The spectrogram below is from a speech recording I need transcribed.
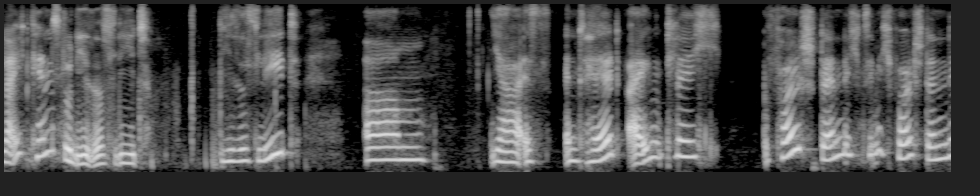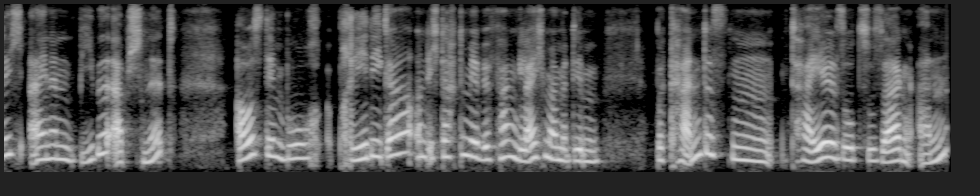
Vielleicht kennst du dieses Lied. Dieses Lied, ähm, ja, es enthält eigentlich vollständig, ziemlich vollständig einen Bibelabschnitt aus dem Buch Prediger. Und ich dachte mir, wir fangen gleich mal mit dem bekanntesten Teil sozusagen an.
